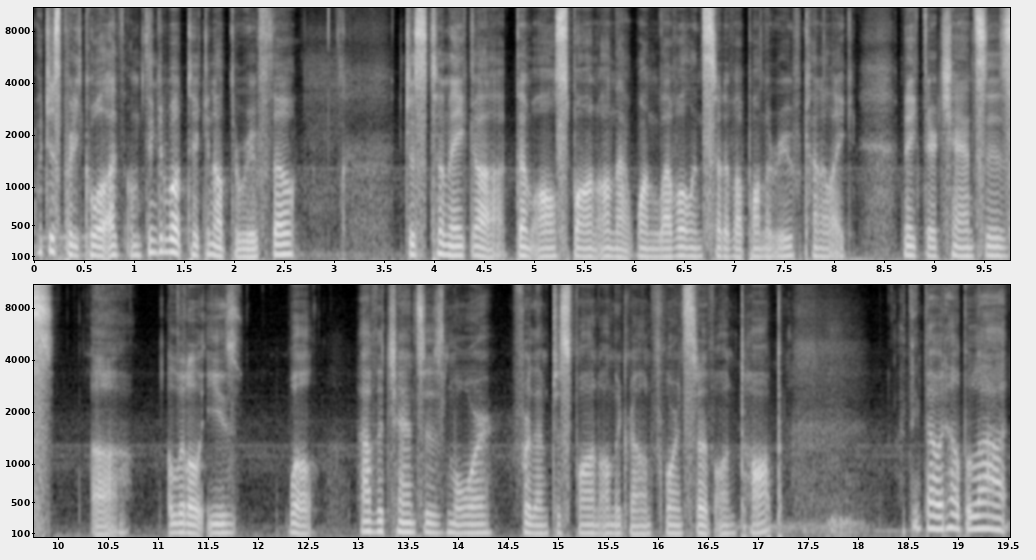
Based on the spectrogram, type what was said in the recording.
which is pretty cool I, am thinking about taking out the roof though just to make uh, them all spawn on that one level instead of up on the roof kind of like make their chances uh, a little easy well have the chances more for them to spawn on the ground floor instead of on top I think that would help a lot.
